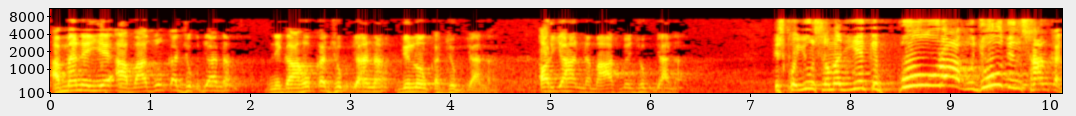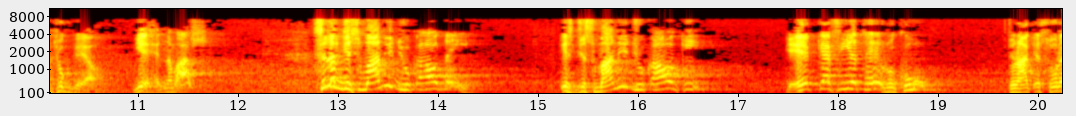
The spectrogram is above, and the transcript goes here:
اب میں نے یہ آوازوں کا جھک جانا، نگاہوں کا جھک جانا، دلوں کا جھک جانا اور یہاں نماز میں جھک جانا۔ اس کو یوں سمجھیے کہ پورا وجود انسان کا جھک گیا ہو۔ یہ ہے نماز۔ صرف جسمانی جھکاؤ نہیں، اس جسمانی جھکاؤ کی ایک کیفیت ہے رکو چنانچہ سورہ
